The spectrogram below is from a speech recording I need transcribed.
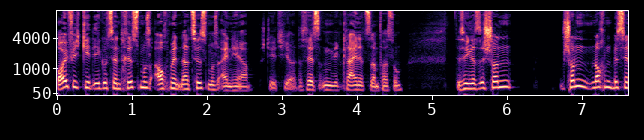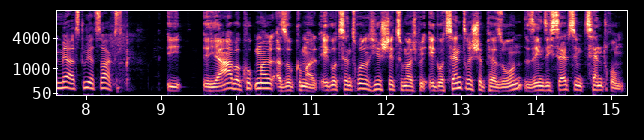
Häufig geht Egozentrismus auch mit Narzissmus einher, steht hier. Das ist jetzt eine kleine Zusammenfassung. Deswegen, das ist schon, schon noch ein bisschen mehr, als du jetzt sagst. Ja, aber guck mal, also guck mal, Egozentrum, hier steht zum Beispiel, egozentrische Personen sehen sich selbst im Zentrum,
